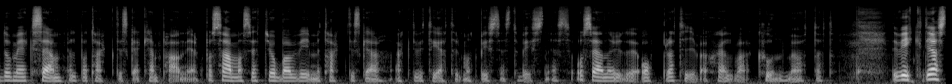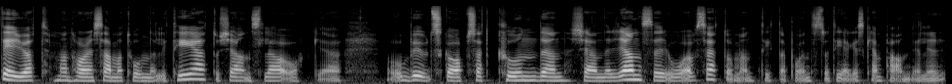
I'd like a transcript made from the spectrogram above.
De är exempel på taktiska kampanjer. På samma sätt jobbar vi med taktiska aktiviteter mot business to business. Och sen är det det operativa, själva kundmötet. Det viktigaste är ju att man har en samma tonalitet och känsla och, eh, och budskap så att kunden känner igen sig oavsett om man tittar på en strategisk kampanj eller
